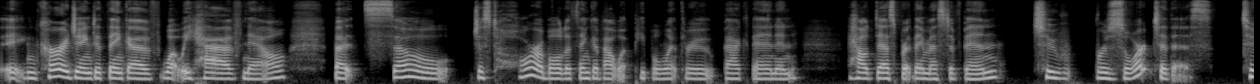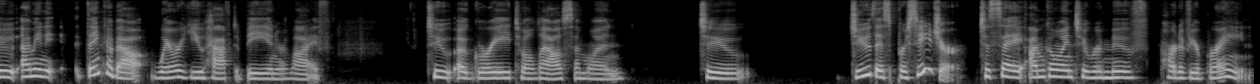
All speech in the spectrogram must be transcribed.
encouraging to think of what we have now, but so just horrible to think about what people went through back then and how desperate they must have been to resort to this. To, I mean, think about where you have to be in your life to agree to allow someone to do this procedure to say, I'm going to remove part of your brain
